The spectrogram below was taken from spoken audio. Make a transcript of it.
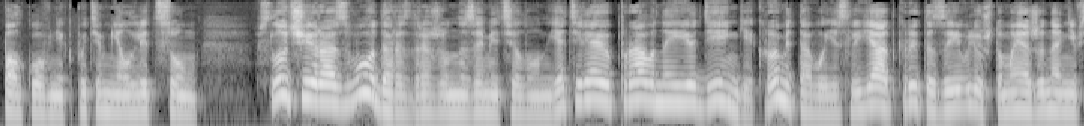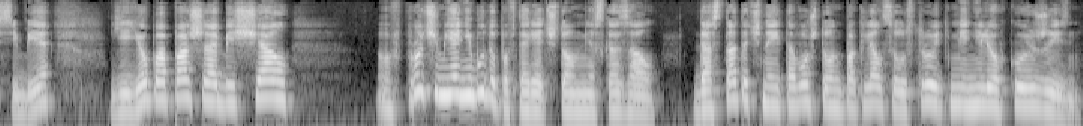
Полковник потемнел лицом. «В случае развода, — раздраженно заметил он, — я теряю право на ее деньги. Кроме того, если я открыто заявлю, что моя жена не в себе, ее папаша обещал... Впрочем, я не буду повторять, что он мне сказал. Достаточно и того, что он поклялся устроить мне нелегкую жизнь.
